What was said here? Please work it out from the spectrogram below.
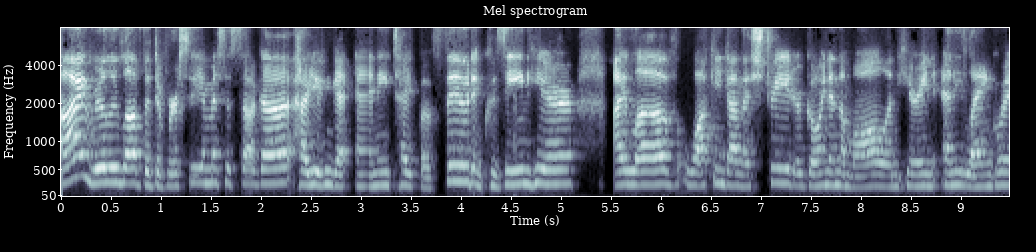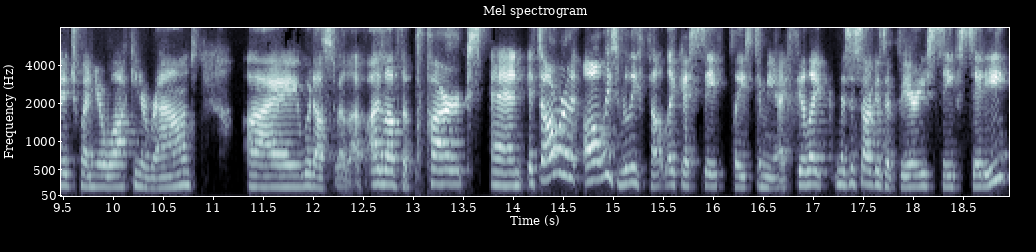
I really love the diversity of Mississauga, how you can get any type of food and cuisine here. I love walking down the street or going in the mall and hearing any language when you're walking around. I what else do I love? I love the parks, and it's already, always really felt like a safe place to me. I feel like Mississauga is a very safe city.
